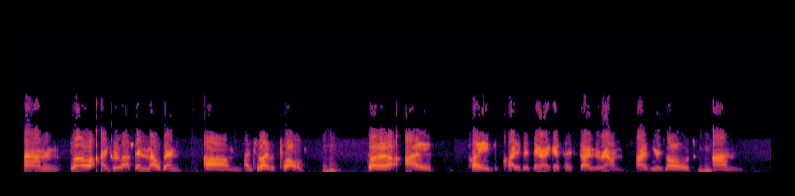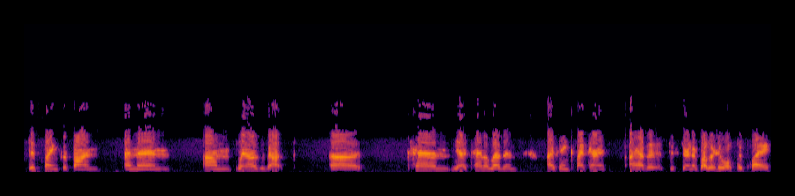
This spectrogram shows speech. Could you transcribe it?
Um, well, I grew up in Melbourne um, until I was 12. hmm So I played quite a bit there. I guess I started around five years old, hmm um, just playing for fun. And then um, when I was about uh, 10, yeah, 10, 11, I think my parents, I have a sister and a brother who also play.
